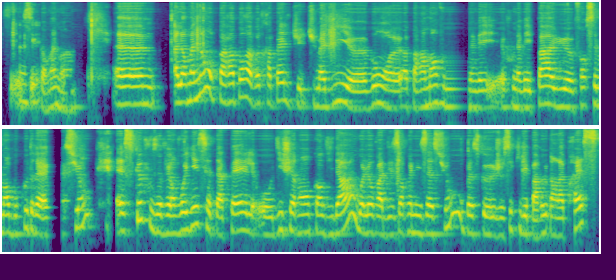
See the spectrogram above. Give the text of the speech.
C'est quand même. Euh, alors maintenant, par rapport à votre appel, tu, m'as dit, euh, bon, euh, apparemment, vous n'avez pas eu forcément beaucoup de réactions. Est-ce que vous avez envoyé cet appel aux différents candidats ou alors à des organisations? Parce que je sais qu'il est paru dans la presse,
